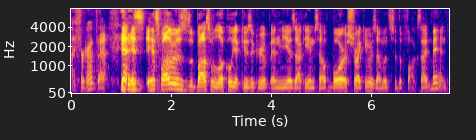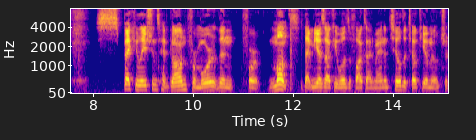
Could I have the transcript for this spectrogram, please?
I forgot that. Yeah, his his father was the boss of a local yakuza group, and Miyazaki himself bore a striking resemblance to the Fox-eyed Man. Speculations had gone for more than for months that Miyazaki was the Fox-eyed Man until the Tokyo Metro-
